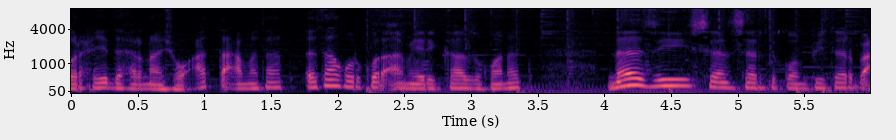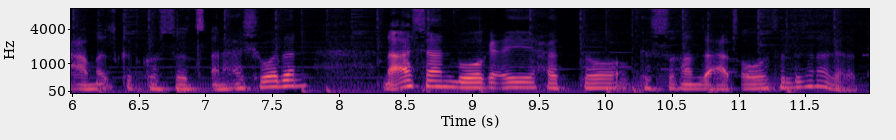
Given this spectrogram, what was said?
ወርሒ ድሕሪ ናይ ሸውዓተ ዓመታት እታ ኩርኩር ኣሜሪካ ዝኾነት ነዚ ሰንሰርቲ ኮምፒተር ብዓመፅ ክትከሶ ዝፀንሐ ሽወደን ንኣሳን ብወግዒ ሕቶ ክሲ ከም ዝዓፀወትሉ ዝነገረቶ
